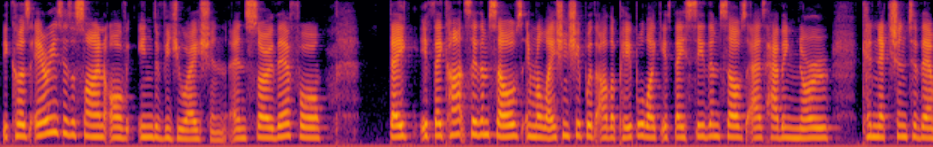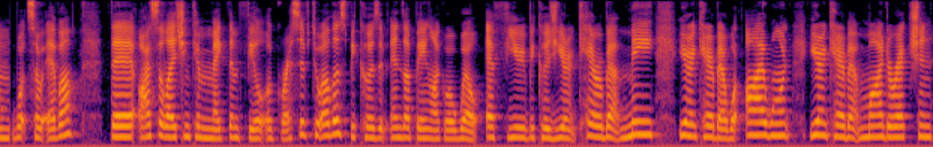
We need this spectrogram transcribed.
because Aries is a sign of individuation. And so, therefore, they if they can't see themselves in relationship with other people like if they see themselves as having no connection to them whatsoever, their isolation can make them feel aggressive to others because it ends up being like, well, well, F you because you don't care about me, you don't care about what I want, you don't care about my direction,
